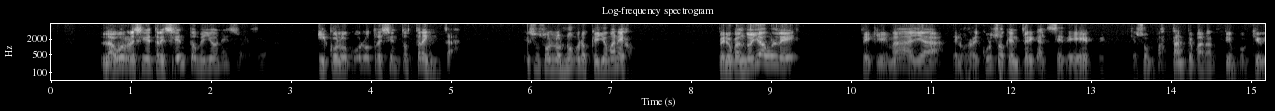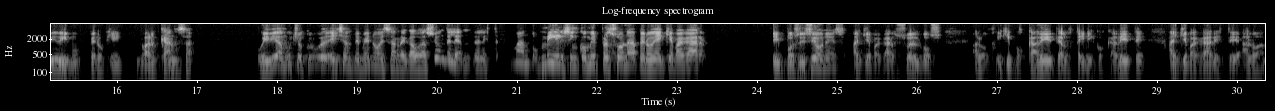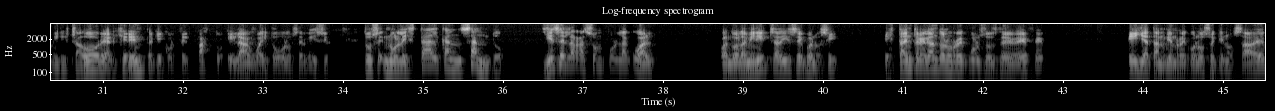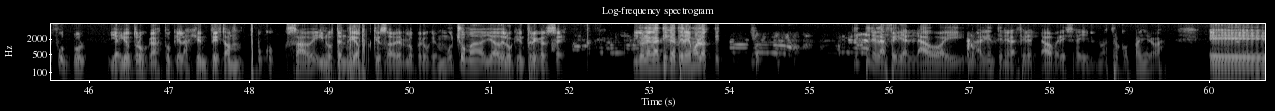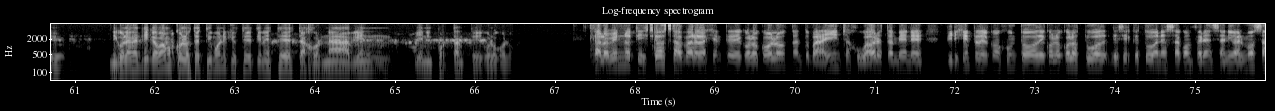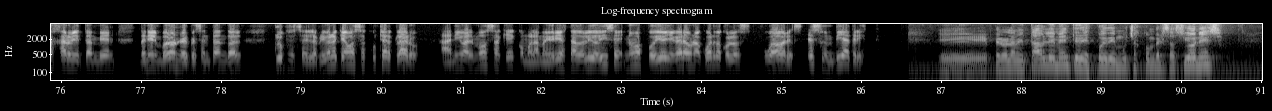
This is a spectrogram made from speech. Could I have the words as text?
La U recibe 300 millones y Colo Colo 330. Esos son los números que yo manejo. Pero cuando ya hablé de que más allá de los recursos que entrega el CDF, que son bastante para los tiempos que vivimos, pero que no alcanza, hoy día muchos clubes echan de menos esa recaudación del, del mando, mil, cinco mil personas, pero hay que pagar imposiciones, hay que pagar sueldos a los equipos cadete, a los técnicos cadete, hay que pagar este, a los administradores, al gerente que corte el pasto, el agua y todos los servicios. Entonces, no le está alcanzando. Y esa es la razón por la cual, cuando la ministra dice, bueno, sí, está entregando los recursos de EBF, ella también reconoce que no sabe de fútbol y hay otros gastos que la gente tampoco sabe y no tendría por qué saberlo, pero que es mucho más allá de lo que entrega el C. Nicolás Gatica, tenemos los... ¿Quién tiene la feria al lado ahí? Alguien tiene la feria al lado, parece ahí nuestro compañero. ¿ah? Eh, Nicolás Gatica, vamos con los testimonios que usted tiene este, esta jornada bien, bien importante de Colo Colo. Claro, bien noticiosa para la gente de Colo Colo, tanto para hinchas, jugadores también, eh, dirigentes del conjunto de Colo Colo, estuvo decir que estuvo en esa conferencia Aníbal Moza, Harold y también Daniel Morón representando al club. La primera que vamos a escuchar, claro, a Aníbal Moza, que como la mayoría está dolido, dice, no hemos podido llegar a un acuerdo con los jugadores. Es un día triste. Eh, pero lamentablemente después de muchas conversaciones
